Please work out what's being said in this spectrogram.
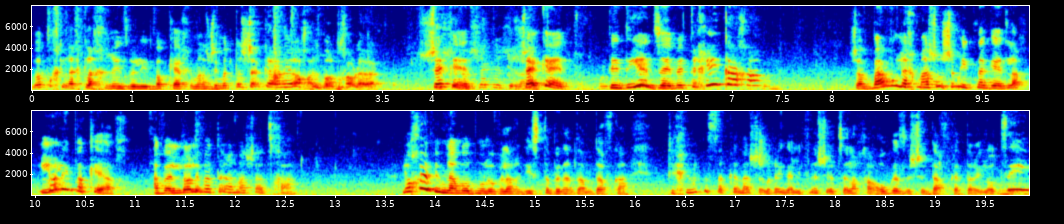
לא צריך ללכת להכריז ולהתווכח עם אנשים, את השקר, אני לא יכולה לסבול אותך. שקט, שקט. תדעי את זה ותחי ככה. עכשיו, בא מולך משהו שמתנגד לך, לא להתווכח, אבל לא לוותר על מה שאת צריכה. לא חייבים לעמוד מולו ולהרגיז את הבן אדם דווקא. תחיו את הסכנה של רגע לפני שיוצא לך הרוג הזה שדווקא תראי לו, צאי,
